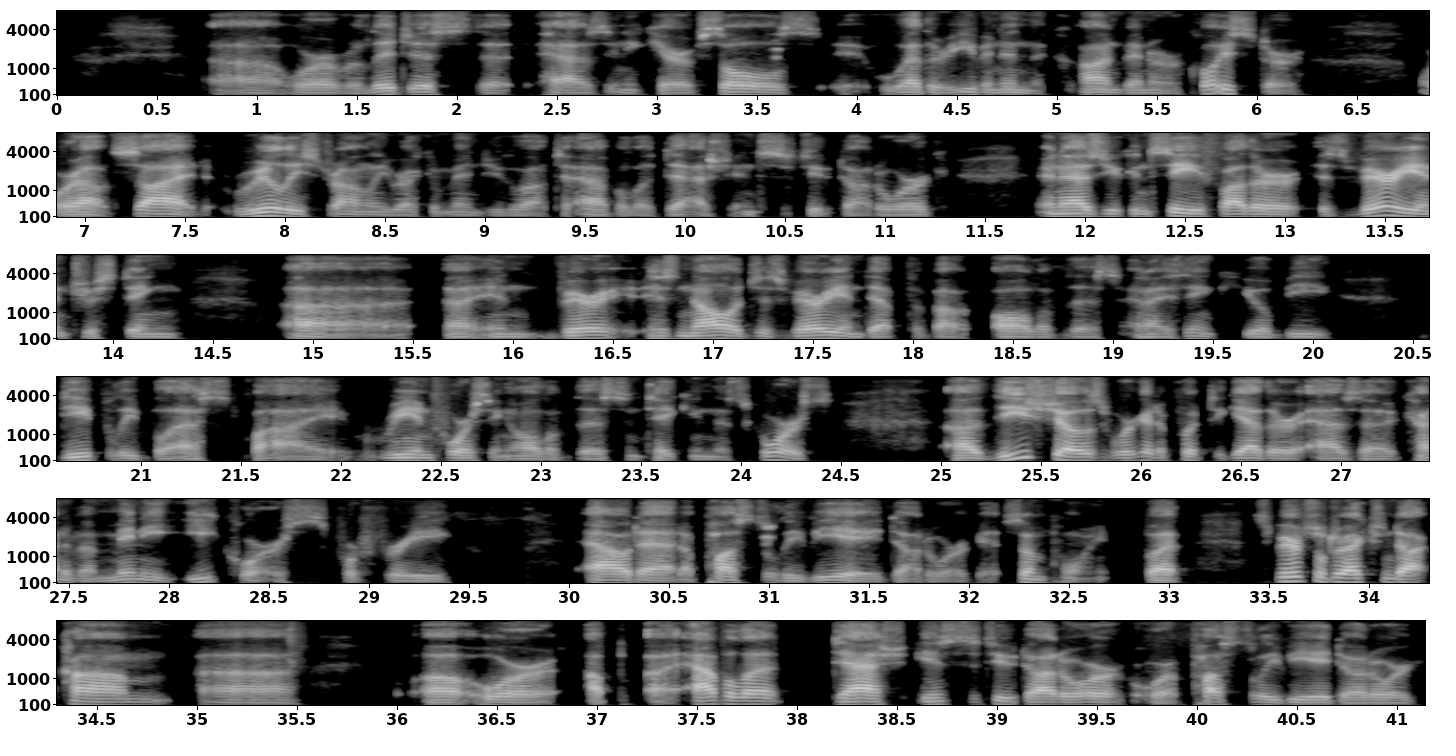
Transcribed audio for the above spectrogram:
uh, or a religious that has any care of souls, eh, whether even in the convent or a cloister or outside, really strongly recommend you go out to avila institute.org. And as you can see, Father is very interesting uh, uh, in very, his knowledge is very in depth about all of this. And I think you'll be deeply blessed by reinforcing all of this and taking this course. Uh, these shows we're going to put together as a kind of a mini e course for free out at apostoliviae.org at some point. But spiritualdirection.com uh, uh, or uh, avila institute.org or apostoliviae.org.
